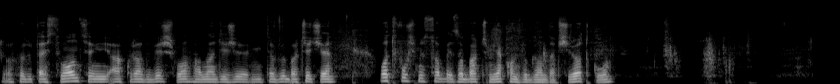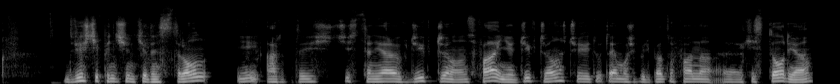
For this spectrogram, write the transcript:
Trochę tutaj słońce mi akurat wyszło. Mam nadzieję, że mi to wybaczycie. Otwórzmy sobie, zobaczmy jak on wygląda w środku. 251 stron i artyści scenariusz Jeff Jones. Fajnie, Jeff Jones, czyli tutaj może być bardzo fajna e, historia.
